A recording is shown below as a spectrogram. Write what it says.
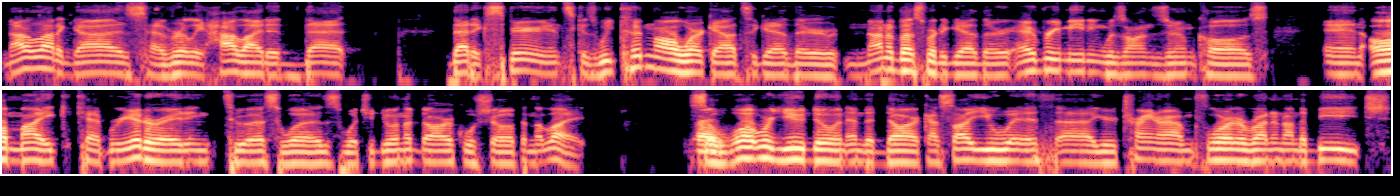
Not a lot of guys have really highlighted that that experience because we couldn't all work out together. None of us were together. Every meeting was on Zoom calls. And all Mike kept reiterating to us was what you do in the dark will show up in the light. So what were you doing in the dark? I saw you with uh, your trainer out in Florida running on the beach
